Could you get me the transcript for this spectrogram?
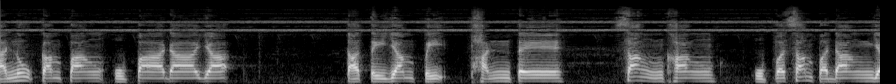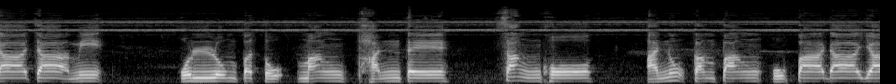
อนุกัมปังอุปาดายะ ตติยัมปิพันเต สังคัง อุปสัมปดังยาจามิ อุลลุมปตุมังพันเต สังโฆอนุกัมปังอุปาดายะ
